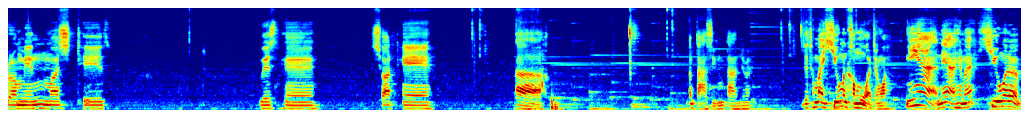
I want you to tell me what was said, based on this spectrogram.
Eyebrow Prominent Mustache West Hair Short Hair อ่าน้ำตาสีน้ำตาลใช่ไหมแต่ทำไมคิ้วมันขมวดจังวะ เนี่ย เนี่ยเห็นไหมคิ้วมันแบบ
